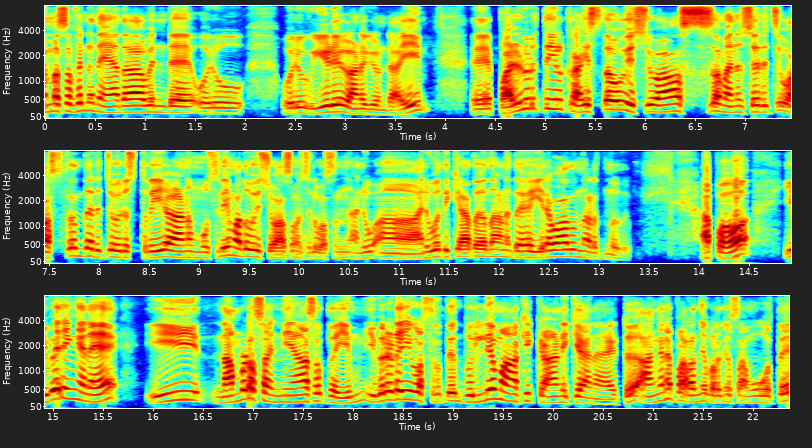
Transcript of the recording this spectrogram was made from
എം എസ് എഫിന്റെ നേതാവിന്റെ ഒരു ഒരു വീഡിയോ കാണുകയുണ്ടായി. പള്ളുരുത്തിയിൽ ക്രൈസ്തവ വിശ്വാസമനുസരിച്ച് വസ്ത്രം ധരിച്ച ഒരു സ്ത്രീയാണ് മുസ്ലിം മതവിശ്വാസം അനുസരിച്ച് വസ്ത്രം അനു അനുവദിക്കാത്തതെന്നാണ് ഇദ്ദേഹം ഇരവാദം നടത്തുന്നത്. അപ്പോൾ ഇവരിങ്ങനെ ഈ നമ്മുടെ സന്യാസത്തെയും ഇവരുടെ ഈ വസ്ത്രത്തെയും തുല്യമാക്കി കാണിക്കാനായിട്ട് അങ്ങനെ പറഞ്ഞ് പറഞ്ഞ് സമൂഹത്തെ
